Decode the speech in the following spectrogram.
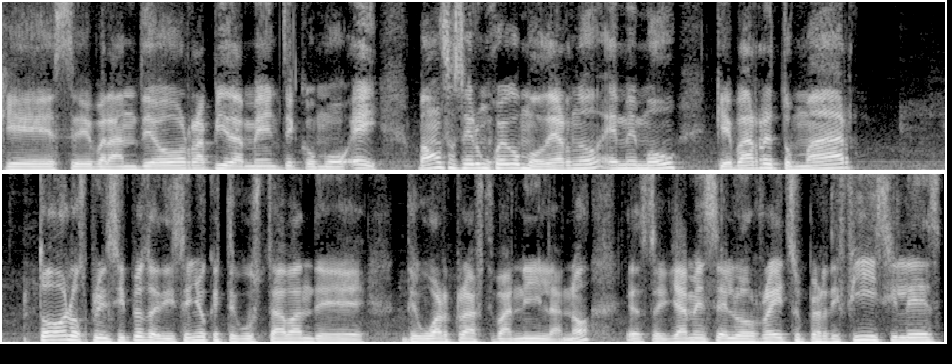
que se brandeó rápidamente como, hey, vamos a hacer un juego moderno, MMO, que va a retomar todos los principios de diseño que te gustaban de, de Warcraft Vanilla, ¿no? Este, llámense los raids súper difíciles,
